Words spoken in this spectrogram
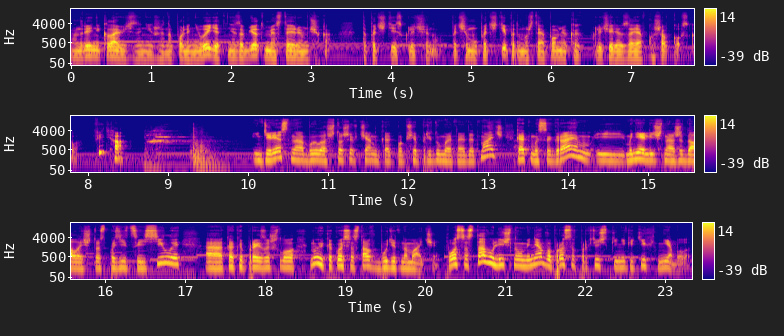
Андрей Николаевич за них же на поле не выйдет, не забьет вместо Еремчука. Это почти исключено. Почему почти? Потому что я помню, как включили в заявку Шавковского. Фитьха! Интересно было, что Шевченко вообще придумает на этот матч, как мы сыграем, и мне лично ожидалось, что с позиции силы, а, как и произошло, ну и какой состав будет на матче. По составу лично у меня вопросов практически никаких не было.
